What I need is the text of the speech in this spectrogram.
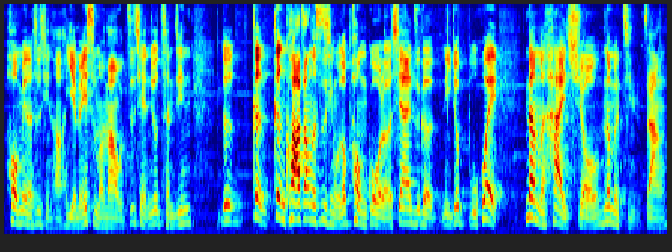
后面的事情哈也没什么嘛。我之前就曾经就更更夸张的事情我都碰过了，现在这个你就不会那么害羞那么紧张。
